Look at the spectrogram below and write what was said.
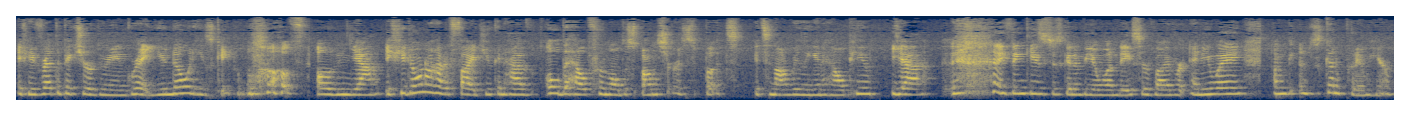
if you've read the picture of Dorian Gray, you know what he's capable of. Um, yeah, if you don't know how to fight, you can have all the help from all the sponsors, but it's not really gonna help you. Yeah, I think he's just gonna be a one day survivor anyway. I'm, I'm just gonna put him here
